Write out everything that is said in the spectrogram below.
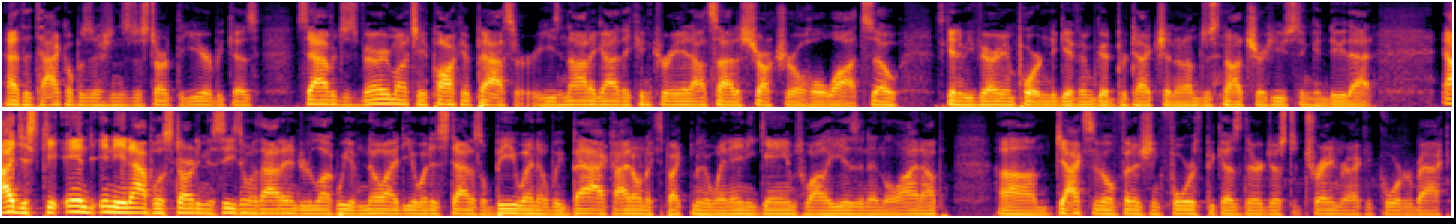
at the tackle positions to start the year? Because Savage is very much a pocket passer. He's not a guy that can create outside of structure a whole lot. So it's going to be very important to give him good protection. And I'm just not sure Houston can do that. I just and Indianapolis starting the season without Andrew Luck. We have no idea what his status will be when he'll be back. I don't expect him to win any games while he isn't in the lineup. Um, Jacksonville finishing fourth because they're just a train wreck at quarterback,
